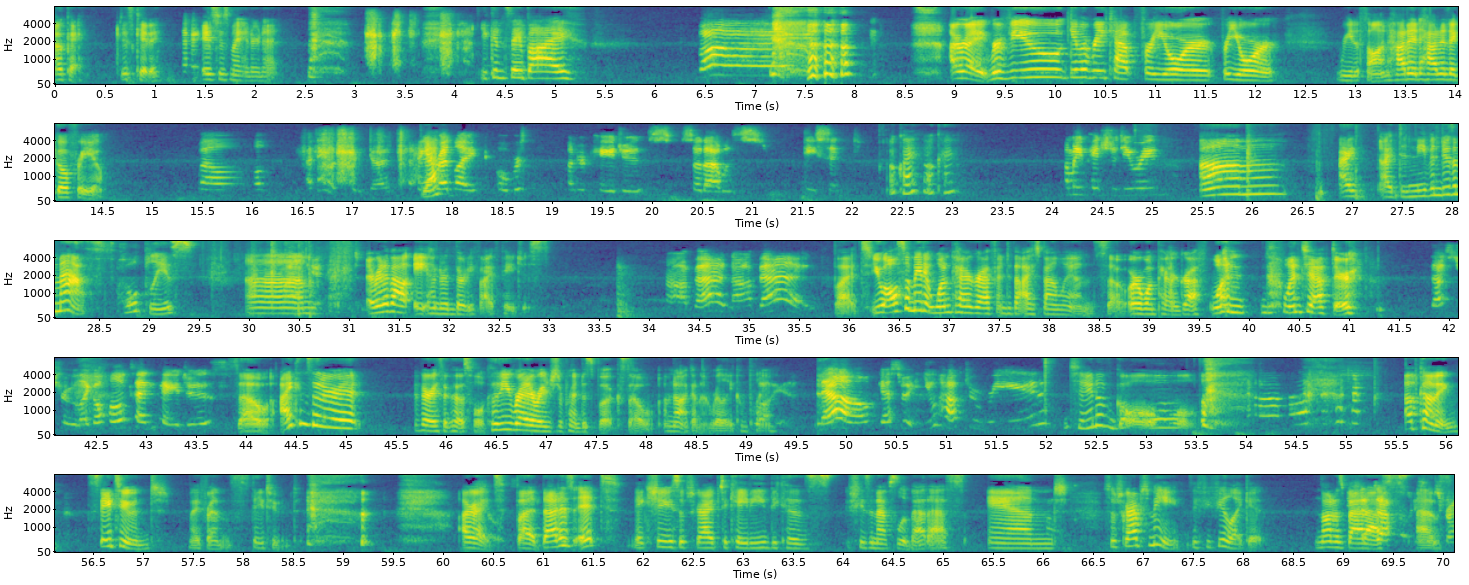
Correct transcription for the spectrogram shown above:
Okay, just kidding. It's just my internet. you can say bye. Bye. All right, review. Give a recap for your for your readathon. How did how did it go for you? well, I think it was pretty good. I think Yeah? I read like over 100 pages, so that was decent. Okay, okay. How many pages did you read? Um, I I didn't even do the math. Hold please. Um. I read about 835 pages. Not bad, not bad. But you also made it one paragraph into the Icebound Land, so or one paragraph, one one chapter. That's true, like a whole 10 pages. So I consider it very successful because you read a Ranger's Apprentice book, so I'm not gonna really complain. Oh, now, guess what you have to read? Chain of Gold. Upcoming. Stay tuned, my friends. Stay tuned. All right, but that is it. Make sure you subscribe to Katie because she's an absolute badass, and subscribe to me if you feel like it. Not as badass as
